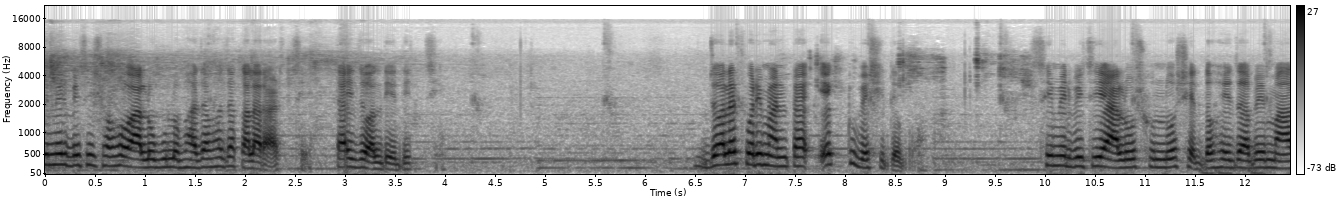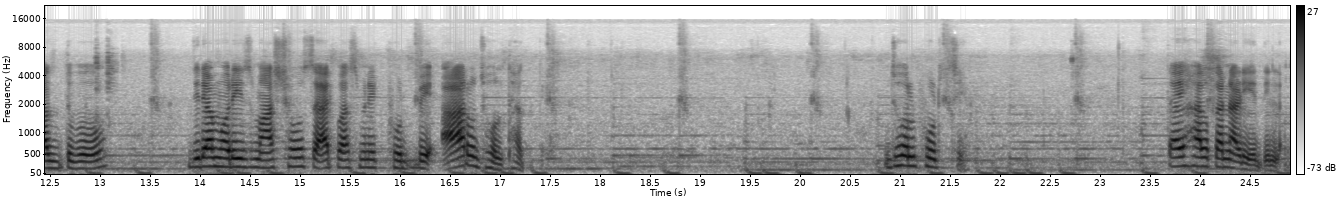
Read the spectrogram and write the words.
সিমের বিচি সহ আলুগুলো ভাজা ভাজা কালার আসছে, তাই জল দিয়ে দিচ্ছি। জলের পরিমাণটা একটু বেশি দেব। সিমের বিচি আলু সুন্দর সেদ্ধ হয়ে যাবে, মাছ দেব। জিরা মরিচ মাছ সহ চার পাঁচ মিনিট ফুটবে, আরও ঝোল থাকবে। ঝোল ফুটছে। তাই হালকা নাড়িয়ে দিলাম।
